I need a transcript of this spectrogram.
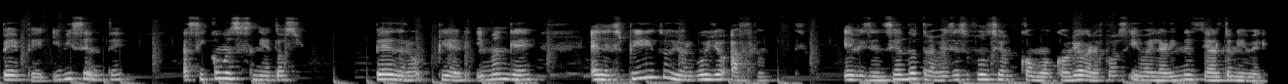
Pepe y Vicente, así como en sus nietos Pedro, Pierre y Mangué, el espíritu y orgullo afro, evidenciando a través de su función como coreógrafos y bailarines de alto nivel,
